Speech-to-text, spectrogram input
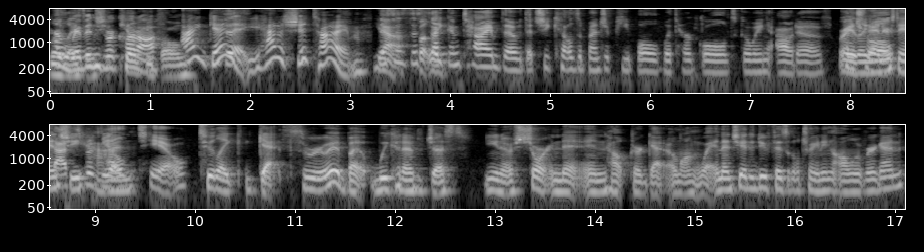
Her ribbons were cut off. people. I get This- it. You had a shit time. Yeah, this is the but, like- second time though that she kills a bunch of people with her gold going out of Right, like, I understand That's she revealed had- too. to like get through it, but we could have just, you know, shortened it and helped her get a long way. And then she had to do physical training all over again.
